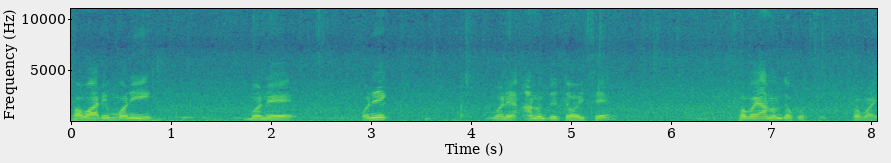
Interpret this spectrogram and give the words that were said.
সবারই মনই মানে অনেক মানে আনন্দিত হয়েছে। সবাই আনন্দ করছে, সবাই।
